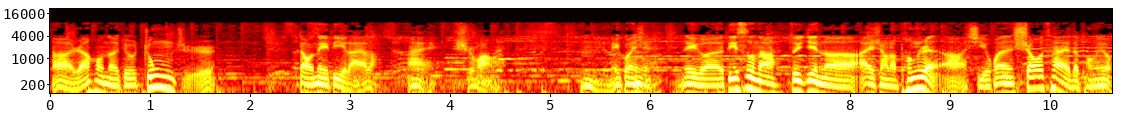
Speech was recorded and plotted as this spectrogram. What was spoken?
啊，然后呢就终止到内地来了。哎，失望啊！嗯，没关系。那个第四呢，最近呢爱上了烹饪啊，喜欢烧菜的朋友，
